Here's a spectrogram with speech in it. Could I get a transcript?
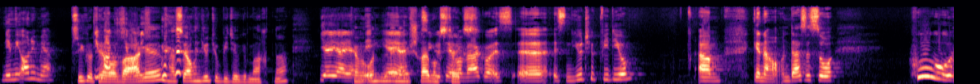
nehme ich auch nicht mehr. Psychoterror-Waage, hast ja auch ein YouTube-Video gemacht, ne? Ja, ja, ja. Kann man unten in den Beschreibungstext. Psychoterror Vago ist, äh, ist ein YouTube-Video. Ähm, genau, und das ist so, huh,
